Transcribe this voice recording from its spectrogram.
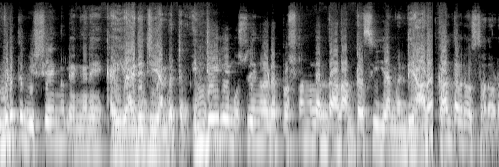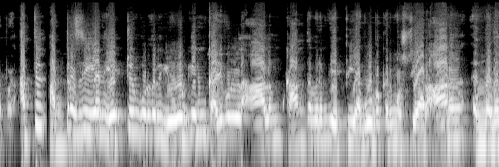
ഇവിടുത്തെ വിഷയങ്ങൾ എങ്ങനെ കൈകാര്യം ചെയ്യാൻ പറ്റും? ഇന്ത്യയിലെ മുസ്ലിങ്ങളുടെ പ്രശ്നങ്ങൾ എന്താണ് അഡ്രസ് ചെയ്യാൻ വേണ്ടിയാണ് കാന്തപുരം ഉസ്താദ് അവിടെ പോയത്. അത് അഡ്രസ് ചെയ്യാൻ ഏറ്റവും കൂടുതൽ യോഗ്യനും കഴിവുള്ള ആളും കാന്തപുരം എ പി അബൂബക്കർ മുസ്ലിയാർ ആണ് എന്നത്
